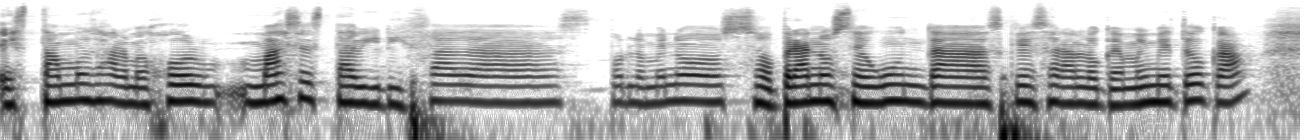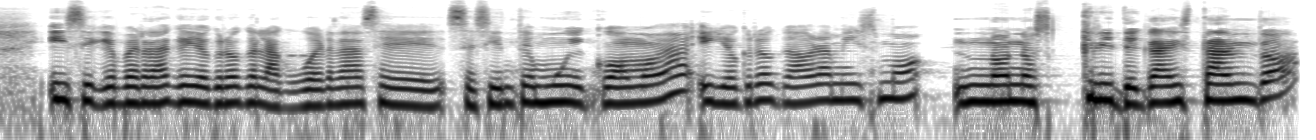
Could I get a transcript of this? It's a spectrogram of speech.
estamos a lo mejor más estabilizadas, por lo menos sopranos segundas, que será lo que a mí me toca. Y sí que es verdad que yo creo que la cuerda se, se siente muy cómoda y yo creo que ahora mismo no nos criticáis tanto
